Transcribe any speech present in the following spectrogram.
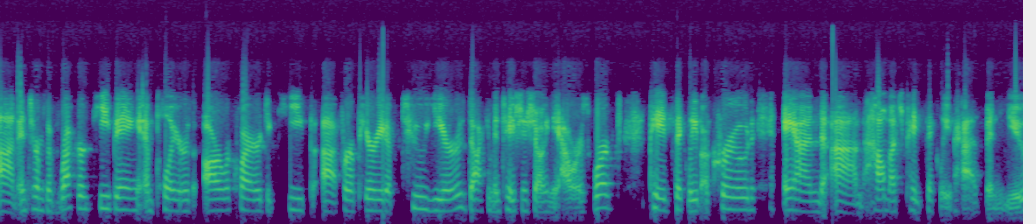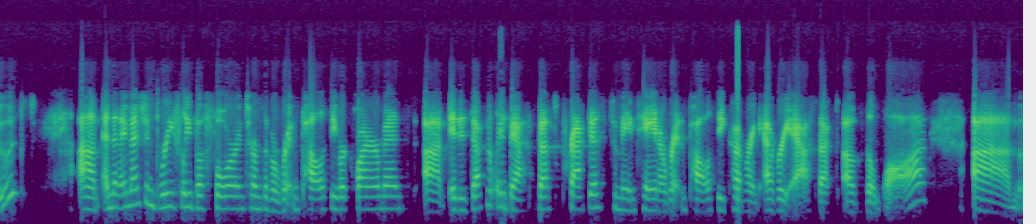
Um, in terms of record keeping, employers are required to keep uh, for a period of two years documentation showing the hours worked, paid sick leave accrued, and um, how much paid sick leave has been used. Um, and then I mentioned briefly before in terms of a written policy requirement, um, it is definitely best, best practice to maintain a written policy covering every aspect of the law um,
